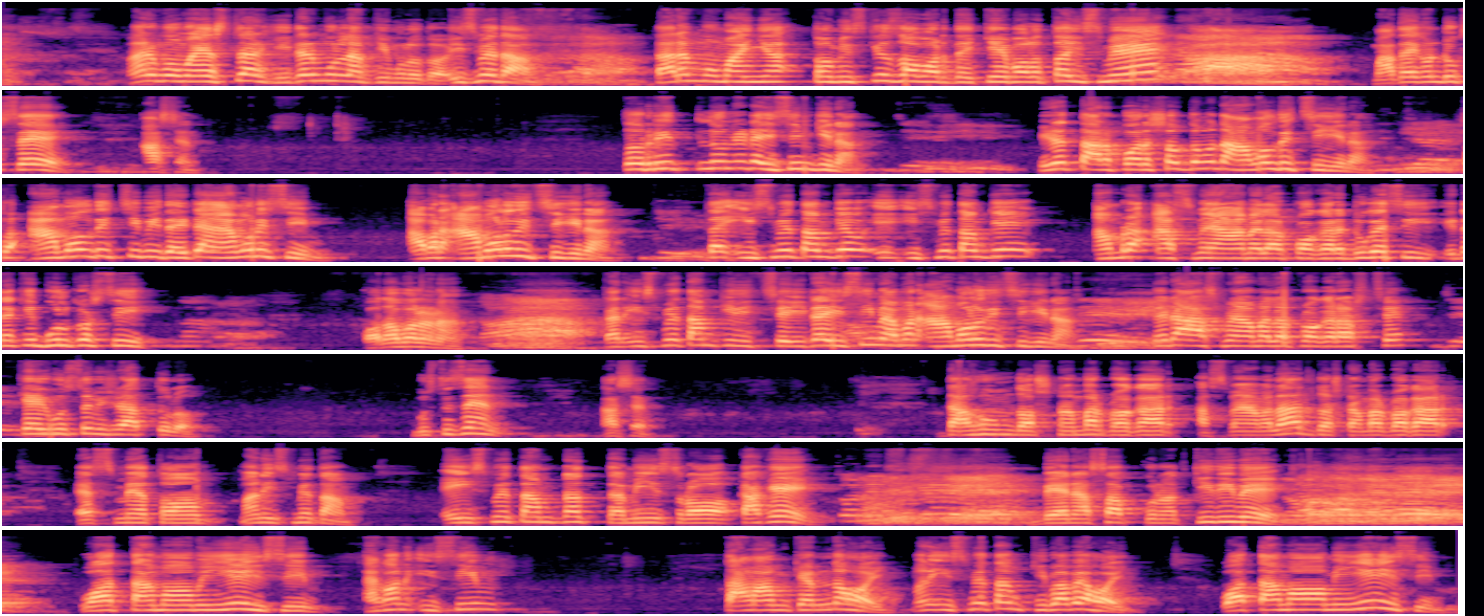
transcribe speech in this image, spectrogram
মানে মোমাইয়াসটা কি? এটার মূল নাম কি মূলত? ইসমে দাম তাহলে মোমাইয়া তমিজকে জবর দেয়, কে বলতো? ইসমে মাথা এখন ঢুকছে? আসেন। তো রিতলুন এটা ইসিম কিনা? এটা তারপরে শব্দের মধ্যে আমল দিচ্ছি কিনা? তো আমল দিচ্ছি বিদায় এটা এমন ইসিম আবার আমলও দিচ্ছি কিনা? তাই ইসমে তামকে ইসমে তামকে আমরা আসমে আমেলার প্রকারে ঢুকেছি। এটা কি ভুল করছি? কথা বলে না? কারণ ইসমে তাম কি দিচ্ছে? এটা ইসিম আবার আমলও দিচ্ছে কিনা? এটা আসমে আমেলার প্রকার আসছে। কে বুঝতে বিষয় হাত তুলো? বুঝতেছেন? আসেন। দাহুম দশ নম্বর প্রকার আসমে আমালা দশ নম্বর প্রকার। মানে এই তামিজ র কাকে? বেনাসাব কি দিবে? ওয়া ইসিম। এখন ইসিম তামাম কেমনে হয়? মানে ইসমে তাম কীভাবে হয়? ওয়া ইসিম।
